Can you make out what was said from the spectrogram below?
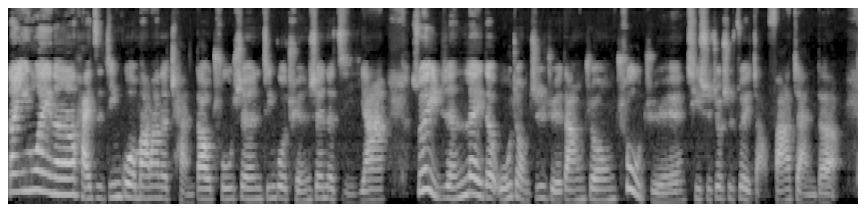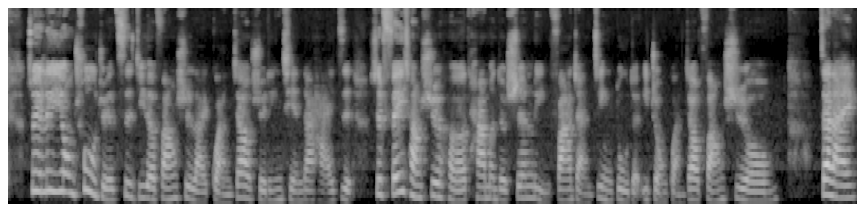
那因为呢，孩子经过妈妈的产道出生，经过全身的挤压，所以人类的五种知觉当中，触觉其实就是最早发展的。所以利用触觉刺激的方式来管教学龄前的孩子，是非常适合他们的生理发展进度的一种管教方式哦。再来，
